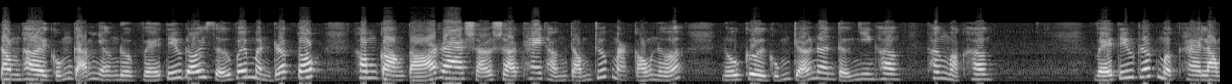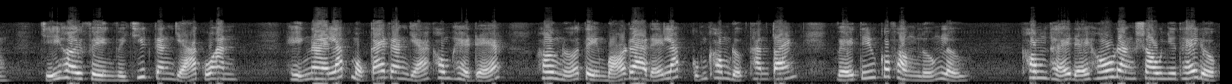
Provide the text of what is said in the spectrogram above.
đồng thời cũng cảm nhận được vệ tiếu đối xử với mình rất tốt, không còn tỏ ra sợ sệt hay thận trọng trước mặt cậu nữa, nụ cười cũng trở nên tự nhiên hơn, thân mật hơn. Vệ tiếu rất mực hài lòng, chỉ hơi phiền vì chiếc răng giả của anh. Hiện nay lắp một cái răng giả không hề rẻ, hơn nữa tiền bỏ ra để lắp cũng không được thanh toán, vệ tiếu có phần lưỡng lự. Không thể để hố răng sâu như thế được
